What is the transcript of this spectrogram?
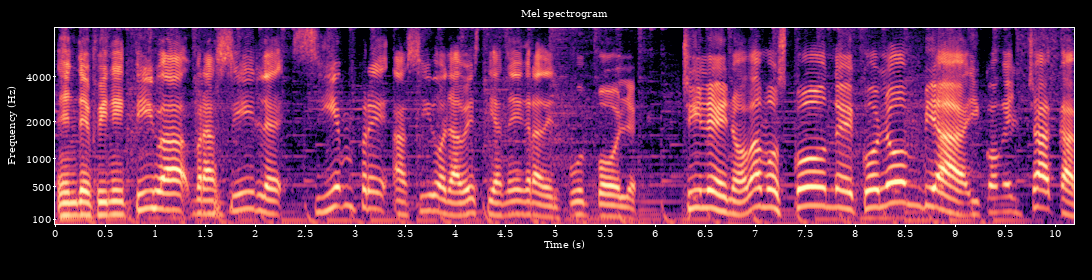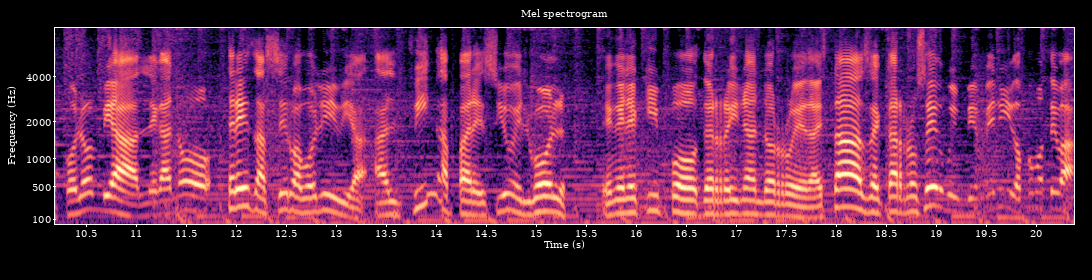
En definitiva, Brasil siempre ha sido la bestia negra del fútbol chileno. Vamos con eh, Colombia y con el Chaca. Colombia le ganó 3 a 0 a Bolivia. Al fin apareció el gol en el equipo de Reinaldo Rueda. Estás, eh, Carlos Edwin, bienvenido. ¿Cómo te va?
